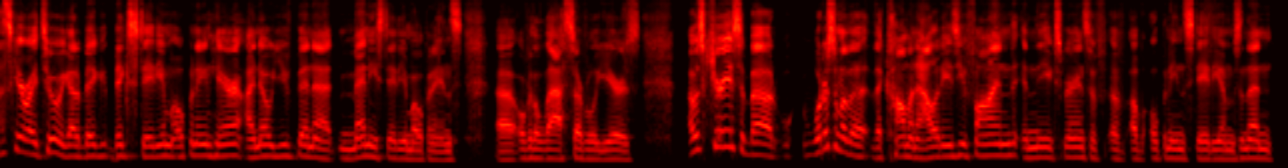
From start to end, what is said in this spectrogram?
let's get right to it. We got a big big stadium opening here. I know you've been at many stadium openings uh, over the last several years. I was curious about what are some of the, the commonalities you find in the experience of, of, of opening stadiums, and then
